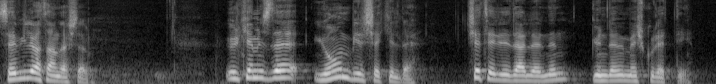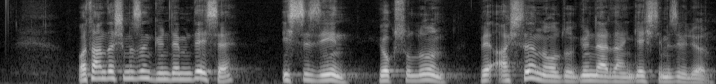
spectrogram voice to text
Sevgili vatandaşlarım, ülkemizde yoğun bir şekilde çete liderlerinin gündemi meşgul ettiği, vatandaşımızın gündeminde ise işsizliğin, yoksulluğun ve açlığın olduğu günlerden geçtiğimizi biliyorum.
